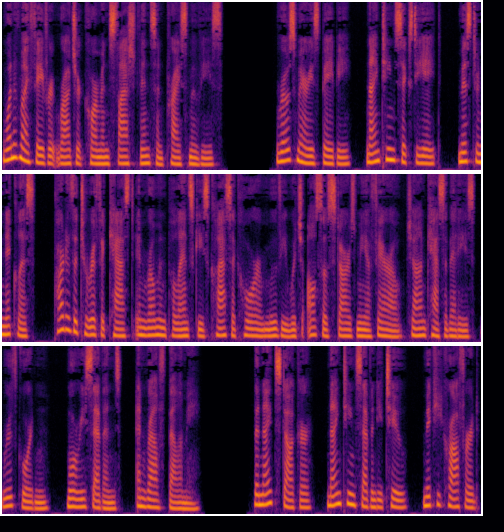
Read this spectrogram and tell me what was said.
One of my favorite Roger Corman slash Vincent Price movies. Rosemary's Baby, 1968, Mr. Nicholas, part of the terrific cast in Roman Polanski's classic horror movie, which also stars Mia Farrow, John Cassavetes, Ruth Gordon, Maurice Evans, and Ralph Bellamy. The Night Stalker, 1972, Mickey Crawford,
